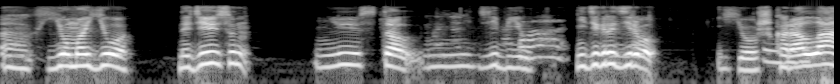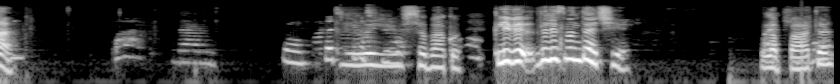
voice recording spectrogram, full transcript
Ах, ё-моё. Надеюсь, он не стал, не дебил, А, не деградировал. Ёж-карала. о, кстати, Твою собаку. Клевер, талисман дачи. Лопата.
